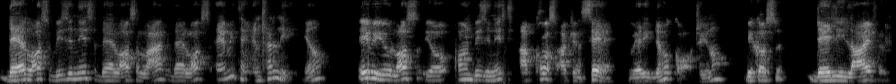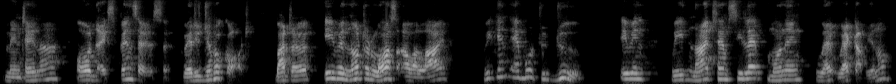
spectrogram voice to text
They lost business, they lost life, they lost everything entirely, you know. If you lost your own business, of course I can say very difficult, you know, because daily life maintainer, all the expenses, very difficult. But uh, even not lost our life, we can able to do even with nighttime sleep, morning wake up, you know.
